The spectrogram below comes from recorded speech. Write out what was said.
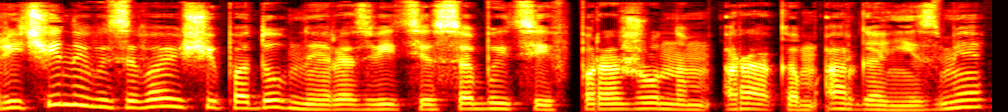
Причиной, вызывающей подобное развитие событий в пораженном раком организме,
